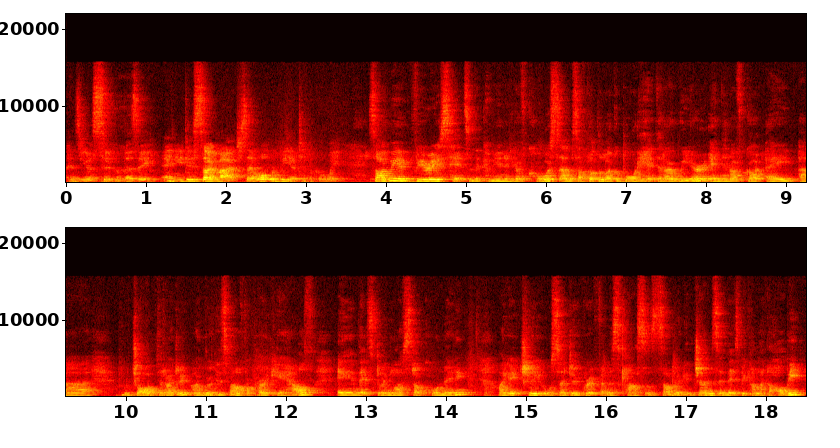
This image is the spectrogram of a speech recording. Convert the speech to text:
because you're super busy and you do so much. So what would be your typical week? So I wear various hats in the community, of course. Um, so I've got the local board hat that I wear, and then I've got a uh, job that I do. I work as well for ProCare Health, and that's doing lifestyle coordinating. I actually also do group fitness classes, so I work at gyms, and that's become like a hobby.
